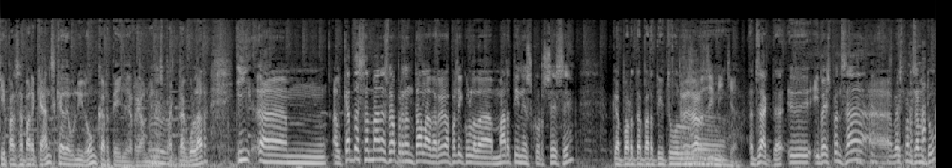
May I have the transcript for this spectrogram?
qui passa per Cans, que déu nhi un cartell realment mm. espectacular. I eh, el cap de setmana es va presentar la darrera pel·lícula de Martin Scorsese, que porta per títol... Tres hores i eh, mitja. Exacte. I, i vaig pensar, eh, vaig pensar en tu,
